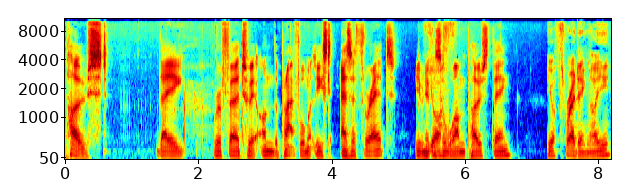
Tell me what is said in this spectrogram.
post, they refer to it on the platform at least as a thread, even if it's a one post thing. You're threading, are you?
